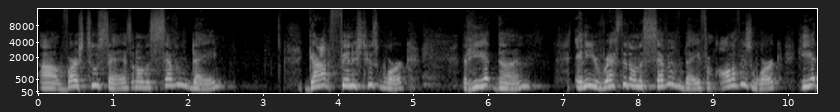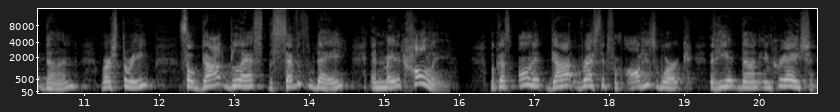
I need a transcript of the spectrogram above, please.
uh, verse 2 says, And on the seventh day, God finished his work that he had done and he rested on the seventh day from all of his work he had done. Verse 3 So God blessed the seventh day and made it holy, because on it God rested from all his work that he had done in creation.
